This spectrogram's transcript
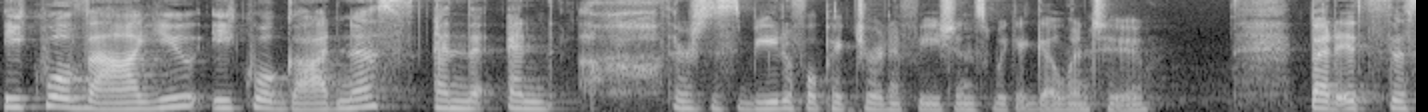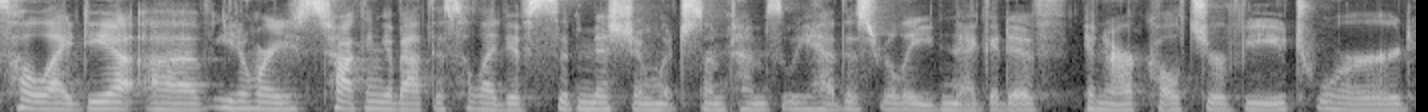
equal value, equal godness, and and oh, there's this beautiful picture in Ephesians we could go into. But it's this whole idea of, you know, where he's talking about this whole idea of submission, which sometimes we have this really negative in our culture view toward.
